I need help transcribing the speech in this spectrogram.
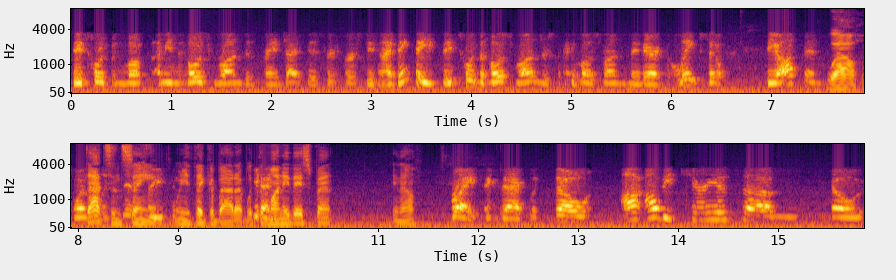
they scored the most. I mean, the most runs in franchise history for a season. I think they they scored the most runs or second most runs in the American League. So the offense. Wow, that's legit. insane so you, when you think about it. With yeah, the money they spent, you know. Right. Exactly. So I'll, I'll be curious. Um, you know,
